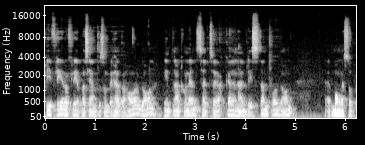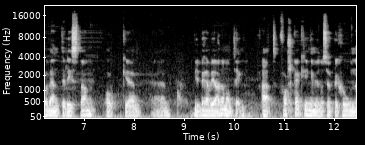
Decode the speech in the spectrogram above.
blir fler och fler patienter som behöver ha organ. Internationellt sett så ökar den här bristen på organ. Eh, många står på väntelistan och eh, vi behöver göra någonting att forska kring immunosuppression,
